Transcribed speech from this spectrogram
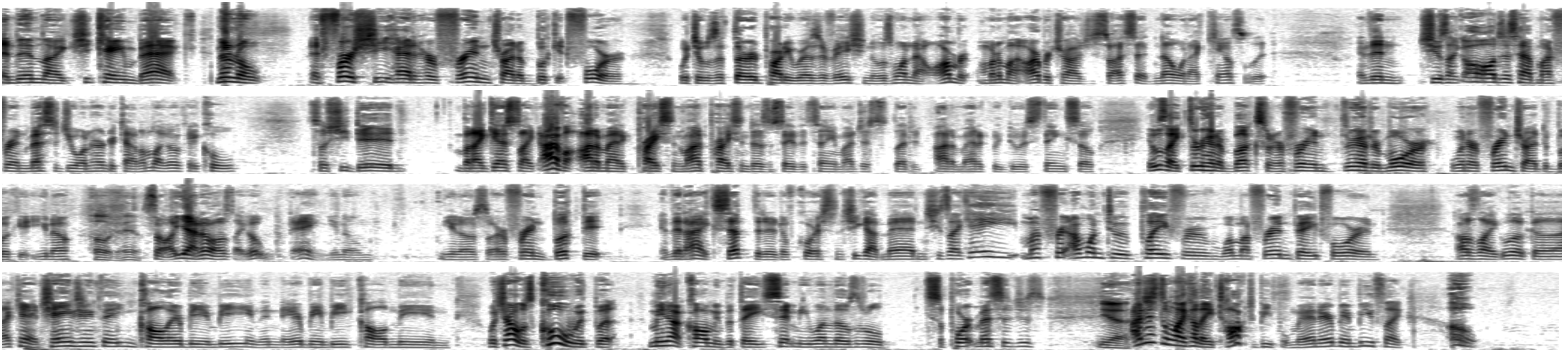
And then like she came back. No, no. At first she had her friend try to book it for her, which it was a third party reservation. It was one of one of my arbitrages, so I said no and I canceled it. And then she was like, "Oh, I'll just have my friend message you on her account." I'm like, "Okay, cool." So she did, but I guess like I have an automatic pricing. My pricing doesn't stay the same. I just let it automatically do its thing. So it was like 300 bucks when her friend, 300 more when her friend tried to book it. You know. Oh, damn. So yeah, no, I was like, oh dang, you know, you know. So our friend booked it, and then I accepted it, of course, and she got mad, and she's like, hey, my friend, I wanted to play for what my friend paid for, and I was like, look, uh, I can't change anything. You can call Airbnb, and then Airbnb called me, and which I was cool with, but I mean, not call me, but they sent me one of those little support messages. Yeah. I just don't like how they talk to people, man. Airbnb's like, oh,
